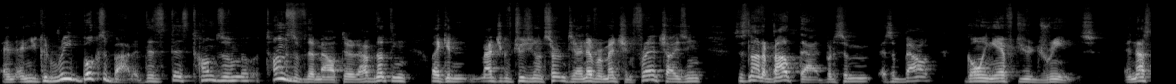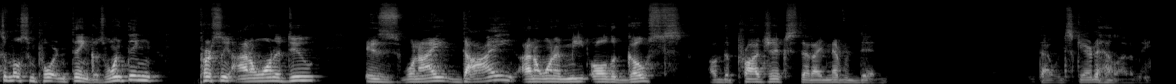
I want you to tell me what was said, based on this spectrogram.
And and you could read books about it. There's there's tons of tons of them out there that have nothing like in Magic of Choosing Uncertainty. I never mentioned franchising. So it's not about that, but it's a, it's about going after your dreams. And that's the most important thing because one thing personally I don't want to do is when I die, I don't want to meet all the ghosts of the projects that I never did. That would scare the hell out of me.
